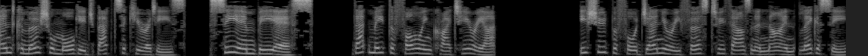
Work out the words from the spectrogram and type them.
and commercial mortgage-backed securities, CMBS, that meet the following criteria. Issued before January 1, 2009 legacy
